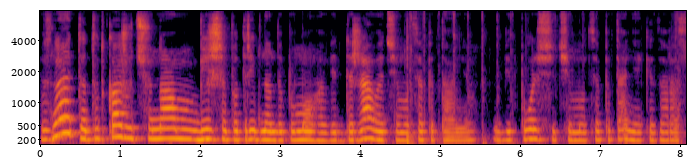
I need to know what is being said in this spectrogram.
Ви знаєте, тут кажуть, що нам більше потрібна допомога від держави, чим це питання. Від Польщі, чим це питання, яке зараз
